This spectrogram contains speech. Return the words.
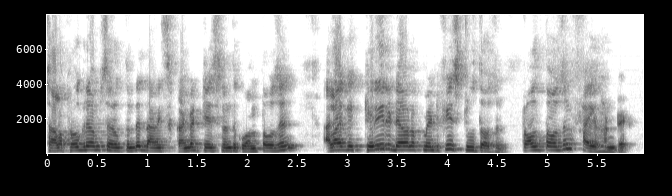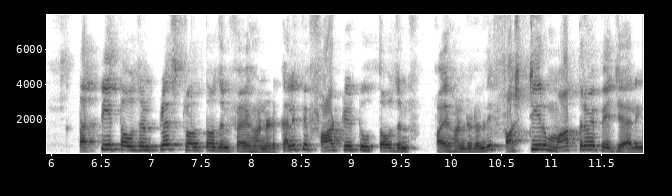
చాలా ప్రోగ్రామ్స్ జరుగుతుంటే దానికి కండక్ట్ చేసినందుకు వన్ థౌసండ్ అలాగే career development fee two thousand twelve thousand five hundred. Thirty thousand plus twelve thousand five hundred కలిపి forty two thousand five hundred అనేది ఫస్ట్ ఇయర్ మాత్రమే పే చేయాలి.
